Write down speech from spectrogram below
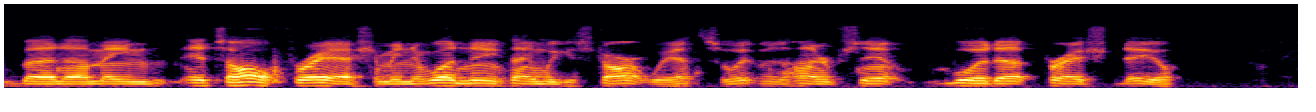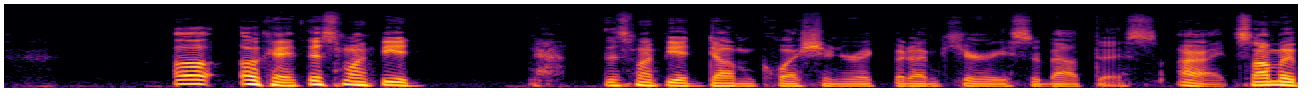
but I mean, it's all fresh. I mean, there wasn't anything we could start with, so it was a 100% wood up fresh deal. Uh okay, this might be a this might be a dumb question, Rick, but I'm curious about this. All right, so I'm a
